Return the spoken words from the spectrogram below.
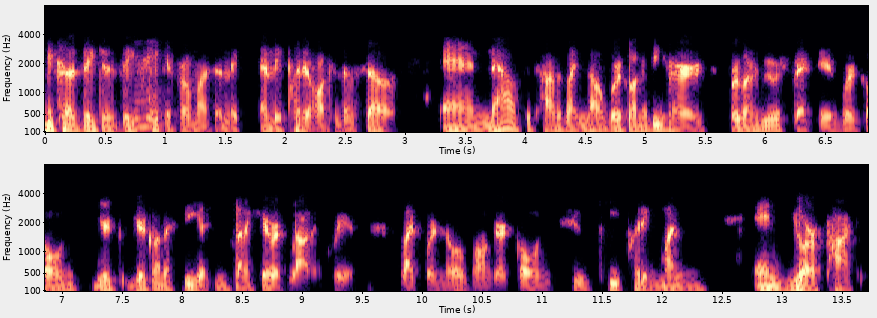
because they just they mm-hmm. take it from us and they and they put it onto themselves. And now the time is like, no, we're going to be heard. We're going to be respected. We're going, you're, you're going to see us. You're going to hear us loud and clear. Like we're no longer going to keep putting money in your pockets.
